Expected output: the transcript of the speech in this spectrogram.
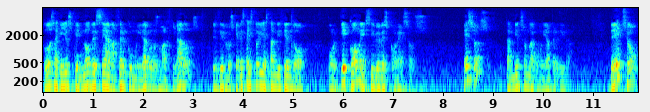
todos aquellos que no desean hacer comunidad con los marginados, es decir, los que en esta historia están diciendo, ¿por qué comes y bebes con esos? Esos también son la comunidad perdida. De hecho,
